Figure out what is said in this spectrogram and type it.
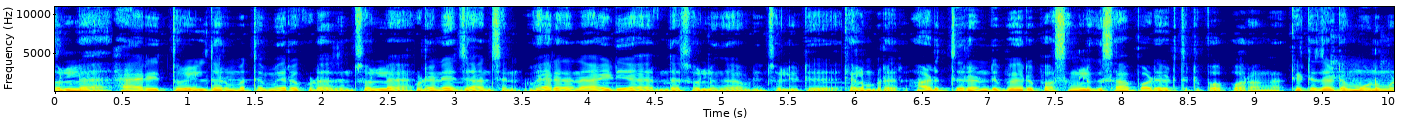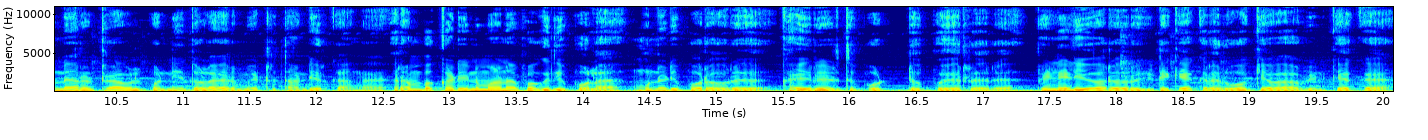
சொல்ல ஹாரி தொழில் தர்மத்தை மீறக்கூடாதுன்னு சொல்ல உடனே ஜான்சன் வேற எதனா ஐடியா இருந்தா சொல்லுங்க அப்படின்னு சொல்லிட்டு கிளம்புறாரு. அடுத்து ரெண்டு பேர் பசங்களுக்கு சாப்பாடு எடுத்துட்டு போக போறாங்க. கிட்டத்தட்ட மூணு மணி நேரம் டிராவல் பண்ணி தொள்ளாயிரம் மீட்டர் தாண்டி இருக்காங்க. ரொம்ப கடினமான பகுதி போல முன்னாடி போறவரு கயிறு எடுத்து போட்டு போயிடுறாரு. பின்னாடி வரவர்கிட்ட கேட்கறாரு ஓகேவா அப்படின்னு கேட்க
